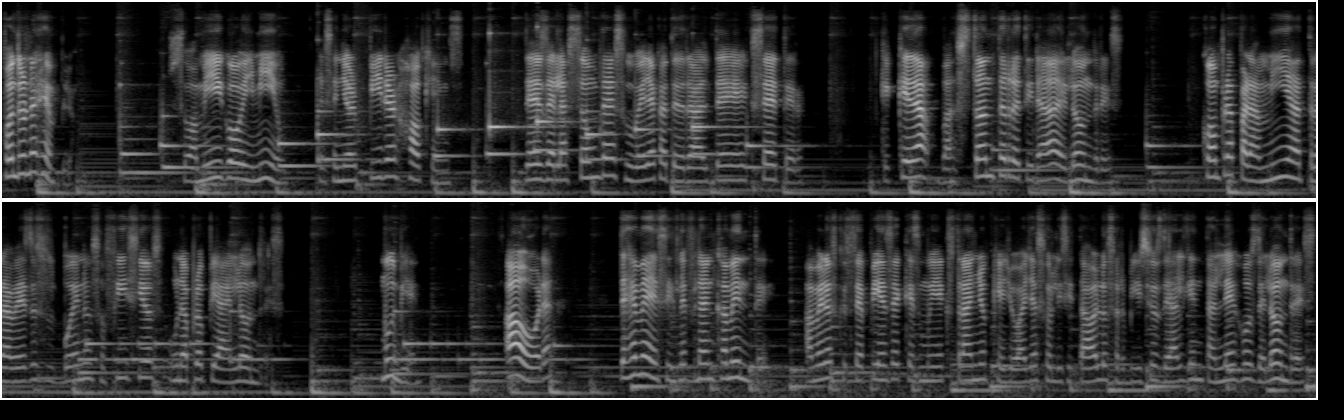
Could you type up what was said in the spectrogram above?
pondré un ejemplo. Su amigo y mío, el señor Peter Hawkins, desde la sombra de su bella catedral de Exeter, que queda bastante retirada de Londres, compra para mí a través de sus buenos oficios una propiedad en Londres. Muy bien. Ahora, déjeme decirle francamente, a menos que usted piense que es muy extraño que yo haya solicitado los servicios de alguien tan lejos de Londres,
